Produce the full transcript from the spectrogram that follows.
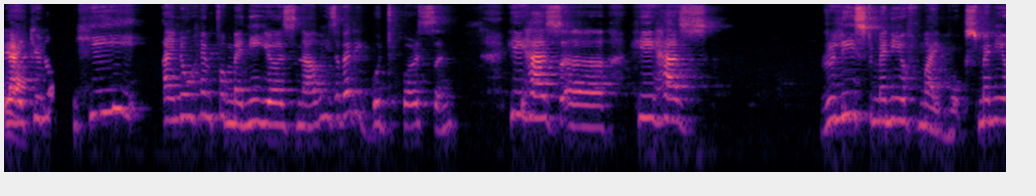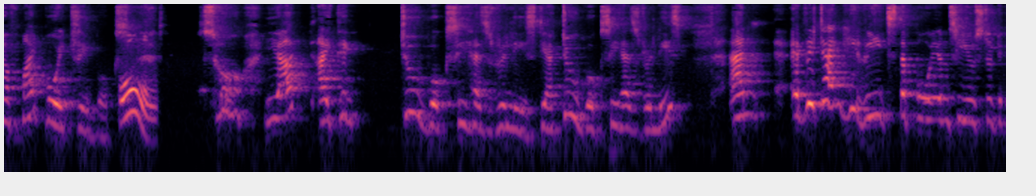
yeah. like you know, he I know him for many years now. He's a very good person. he has uh, he has released many of my books, many of my poetry books. Oh. So yeah, I think two books he has released. Yeah, two books he has released. And every time he reads the poems, he used to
